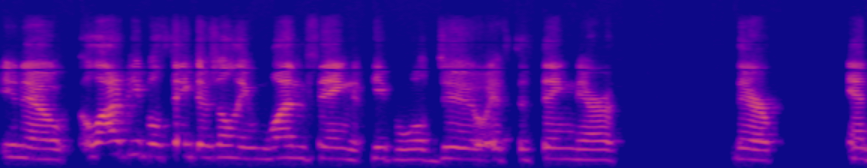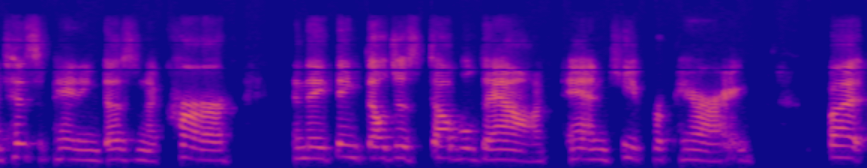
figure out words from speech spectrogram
you know a lot of people think there's only one thing that people will do if the thing they're they're anticipating doesn't occur and they think they'll just double down and keep preparing. But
